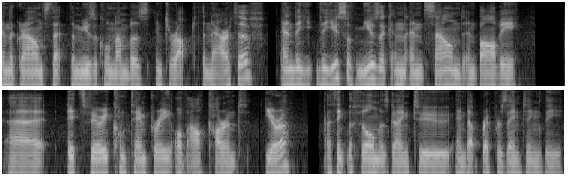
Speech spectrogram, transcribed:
in the grounds that the musical numbers interrupt the narrative and the the use of music and, and sound in Barbie, uh, it's very contemporary of our current era. I think the film is going to end up representing the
